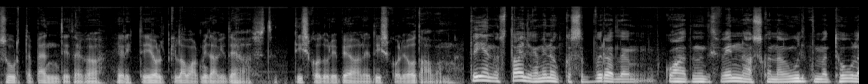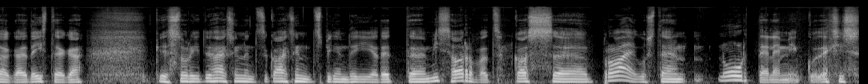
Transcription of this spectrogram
suurte bändidega, eriti ei olnudki laval midagi teha, sest et disko tuli peale ja disko oli odavam. Teie nostalgiamenukas saab võrrelda kohati näiteks vennaskonna Ultimate Hoolega ja teistega, kes olid üheksakümnendates ja kaheksakümnendates pigem tegijad, et mis sa arvad, kas praeguste noorte lemmikud, ehk siis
